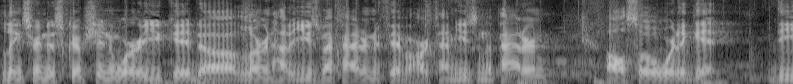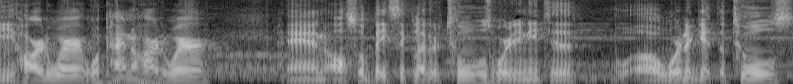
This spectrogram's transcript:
Links are in the description where you could uh, learn how to use my pattern if you have a hard time using the pattern. Also where to get the hardware, what kind of hardware, and also basic leather tools where you need to, uh, where to get the tools,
